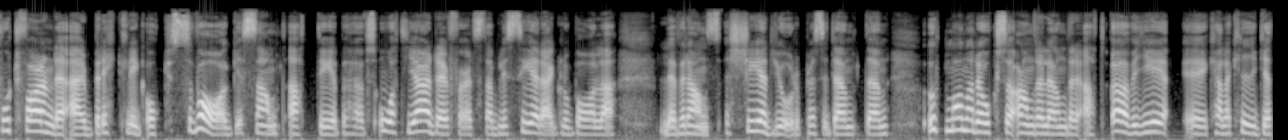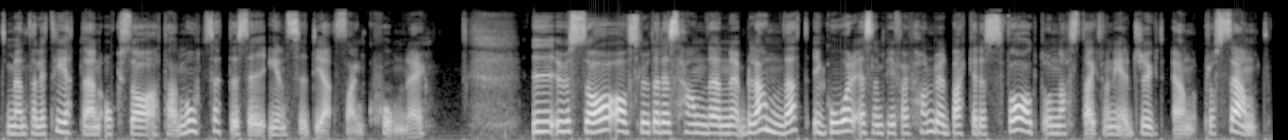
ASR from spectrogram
fortfarande är bräcklig och svag samt att det behövs åtgärder för att stabilisera globala leveranskedjor. Presidenten uppmanade också andra länder att överge eh, kalla kriget-mentaliteten och sa att han motsätter sig ensidiga sanktioner. I USA avslutades handeln blandat. Igår S&P 500 backade svagt och Nasdaq var ner drygt 1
